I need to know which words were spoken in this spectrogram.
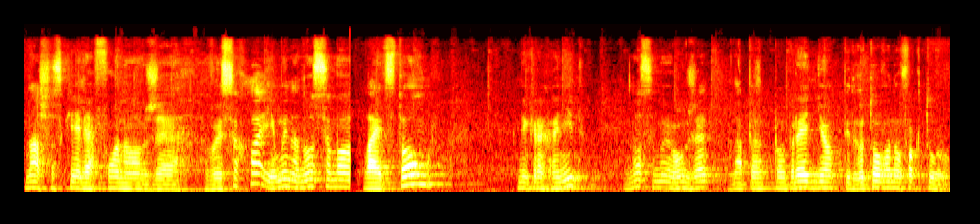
наша скеля фонова вже висохла, і ми наносимо Lightstone мікрограніт, наносимо його вже на попередньо підготовану фактуру.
